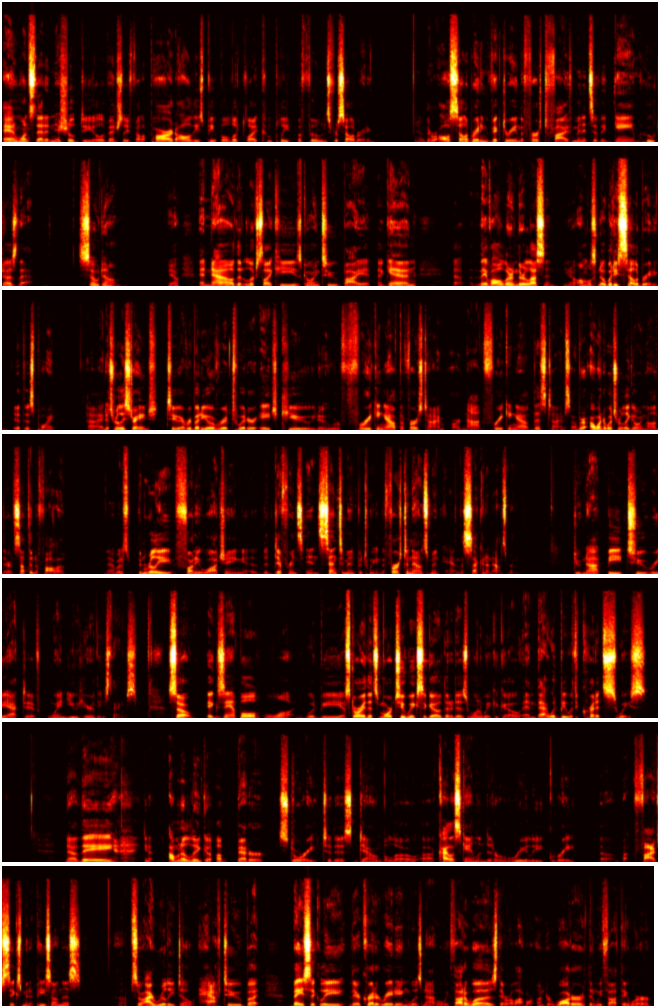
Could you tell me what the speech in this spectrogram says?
And once that initial deal eventually fell apart, all these people looked like complete buffoons for celebrating. You know, they were all celebrating victory in the first five minutes of the game. Who does that? So dumb. You know, and now that it looks like he is going to buy it again, uh, they've all learned their lesson. You know, almost nobody's celebrating at this point. Uh, and it's really strange too. Everybody over at Twitter HQ, you know, who were freaking out the first time, are not freaking out this time. So I wonder what's really going on there. It's something to follow. Yeah, but it's been really funny watching uh, the difference in sentiment between the first announcement and the second announcement. Do not be too reactive when you hear these things. So, example one would be a story that's more two weeks ago than it is one week ago, and that would be with Credit Suisse. Now they, you know, I'm going to link a, a, better story to this down below. Uh, Kyla Scanlon did a really great, uh, about five six minute piece on this. Uh, so I really don't have to, but basically their credit rating was not what we thought it was. They were a lot more underwater than we thought they were.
